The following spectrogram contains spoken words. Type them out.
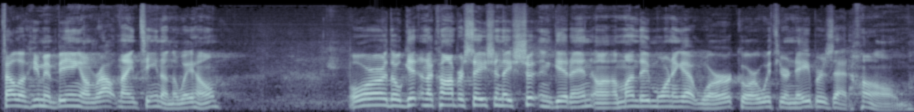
fellow human being on Route 19 on the way home. Or they'll get in a conversation they shouldn't get in on a Monday morning at work or with your neighbors at home.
